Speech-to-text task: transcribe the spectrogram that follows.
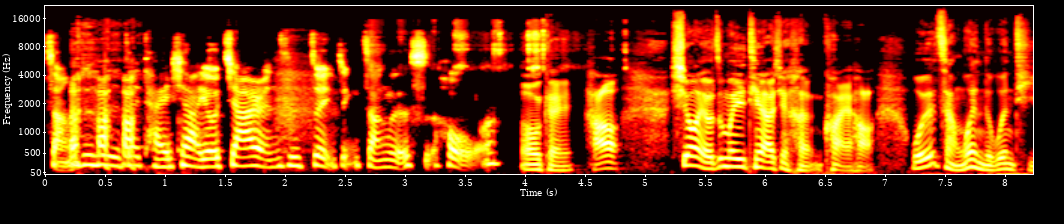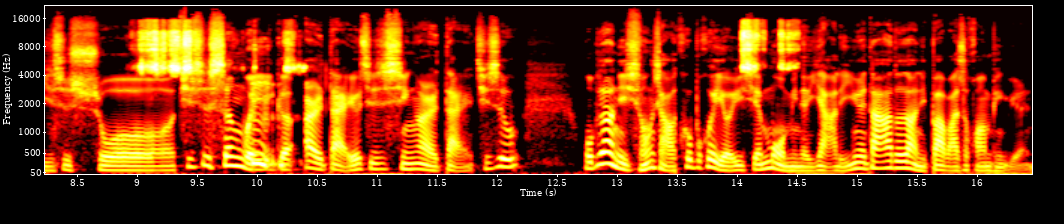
张，就是在台下有家人是最紧张的时候啊。OK，好，希望有这么一天，而且很快哈。我有想问的问题是说，其实身为一个嗯二代，尤其是新二代，其实我不知道你从小会不会有一些莫名的压力，因为大家都知道你爸爸是黄品源，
